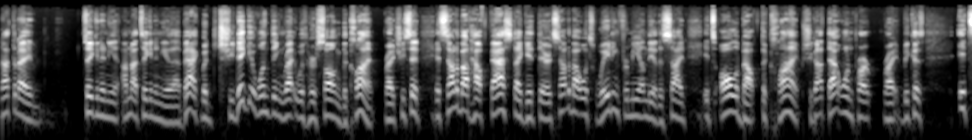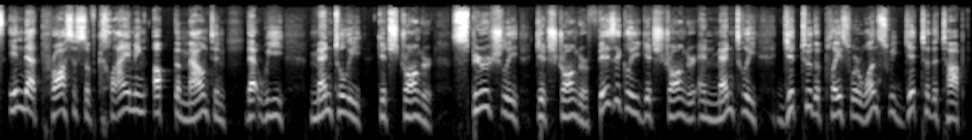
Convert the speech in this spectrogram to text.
not that I've taken any, I'm not taking any of that back, but she did get one thing right with her song, The Climb, right? She said, it's not about how fast I get there. It's not about what's waiting for me on the other side. It's all about the climb. She got that one part right because it's in that process of climbing up the mountain that we mentally get stronger, spiritually get stronger, physically get stronger, and mentally get to the place where once we get to the top,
